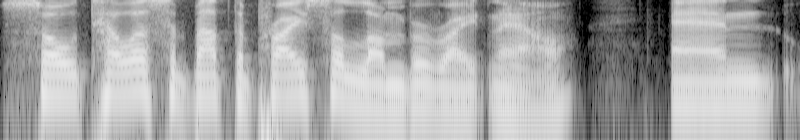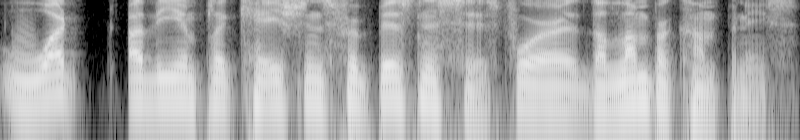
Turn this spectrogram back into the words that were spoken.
So tell us about the price of lumber right now, and what are the implications for businesses for the lumber companies?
